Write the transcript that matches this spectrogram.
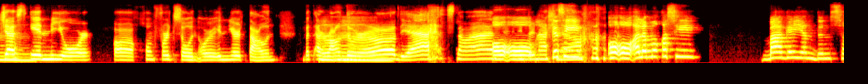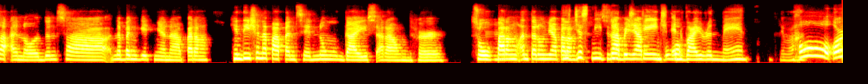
just in your uh, comfort zone or in your town, but around the Mm-mm. world. Yes, naman. Oo. International. Kasi, oo, alam mo kasi, bagay yan dun sa, ano, dun sa, nabanggit niya na, parang, hindi siya napapansin nung guys around her. So, Mm. parang, ang tanong niya, parang, you just need to sinabi niya, change "Wa- environment. Di ba? oh, or,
